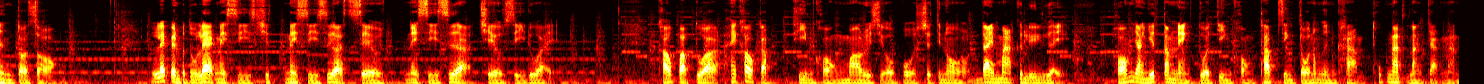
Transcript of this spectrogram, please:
2 1 ต่อ 2 และเป็นประตูแรกในสีในสีเสื้อเซลในสีเสื้อเชลซีด้วย เขาปรับตัวให้เข้ากับทีมของมาริซิโอโปเชติโนได้มากขึ้นเรื่อยๆ พร้อมยังยึดตำแหน่งตัวจริงของทัพสิงโตน้ำเงินขามทุกนัดหลังจากนั้น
